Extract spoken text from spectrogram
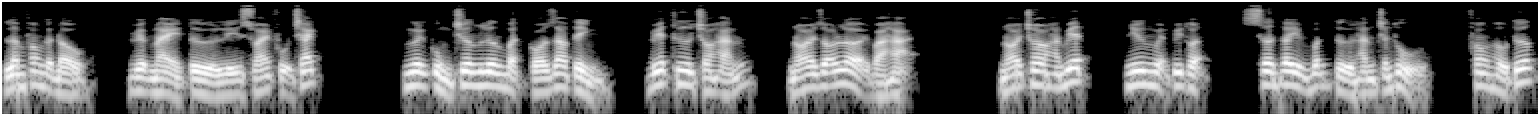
Lâm phong gật đầu, việc này từ lý soái phụ trách. Ngươi cùng trương lương bật có giao tình, viết thư cho hắn, nói rõ lợi và hại. Nói cho hắn biết, như nguyện quy thuận, sơn tây vẫn từ hắn trấn thủ, phong hầu tước,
